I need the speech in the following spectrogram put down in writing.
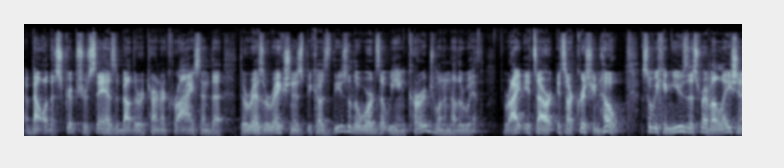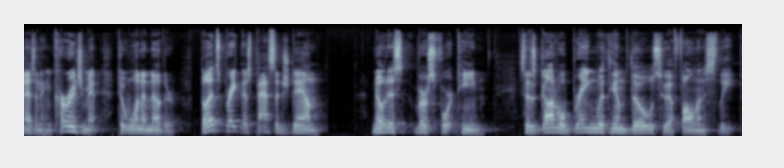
about what the scripture says about the return of Christ and the, the resurrection is because these are the words that we encourage one another with, right? It's our, it's our Christian hope. So we can use this revelation as an encouragement to one another. But let's break this passage down. Notice verse 14. Says, God will bring with him those who have fallen asleep.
